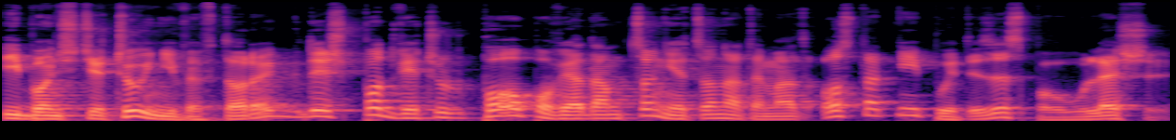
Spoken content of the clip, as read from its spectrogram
I bądźcie czujni we wtorek, gdyż pod wieczór poopowiadam co nieco na temat ostatniej płyty zespołu Leszy.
